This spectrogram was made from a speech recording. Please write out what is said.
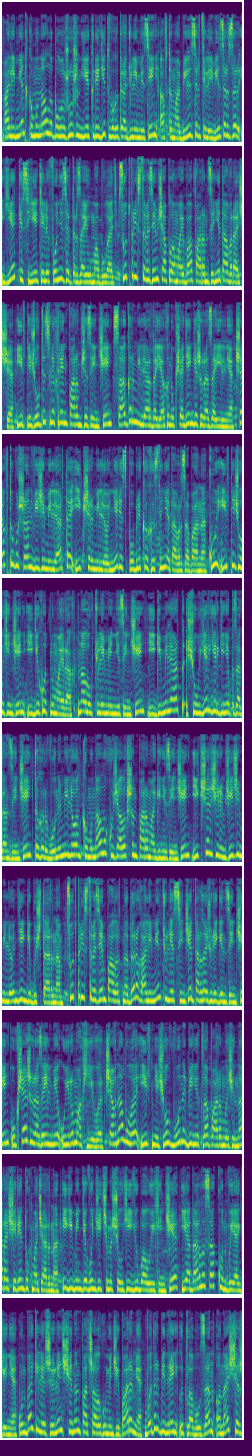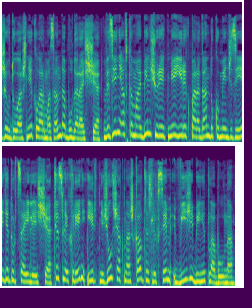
Алимент коммуналы был жужен е кредит вагадрадю лимезень, автомобиль зер, телевизор зер, е кис е телефоне зердер заюма булать. Суд приставы земча пламайба парам зенит авраще. Иртни жултесли хрень парам же жезенчень, сагар миллиарда яхан укша деньги жира заильня. Шах тубышан вижи миллиарда икшер миллионе республика хыстыне таврзабана. Куй иртни жулхинчень иги хут нумайрах. Налог тюлемен незенчень, иги миллиард, шулер ергене позаган зенчень, тагырвуна миллион, коммуналы хужалых шин парам агенезенчень, икшер жиремжиджи миллион деньги буштарны. Суд приставызем палыртны дырг алимент тюлес синчен тарза жүреген зенчен, укша жыраза илме уйрымах евір. Шавна була иртне жул вуны бенетла парымлы жинна шерен тухмачарны. Игеменде вунчи чымыршылхи юба уйхинче, ядарлы саккун выягене. Унба келе жүлін шинын патшалы хуменчи парыме, вадыр бенрен ытла булзан, ына шержив дулашне да булдарашы. Везен автомобиль жүретме ерек параган документчизене де турца илеші. Тесле хрень иртне жул шакнашкал теслексем вижи бенетла булна.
